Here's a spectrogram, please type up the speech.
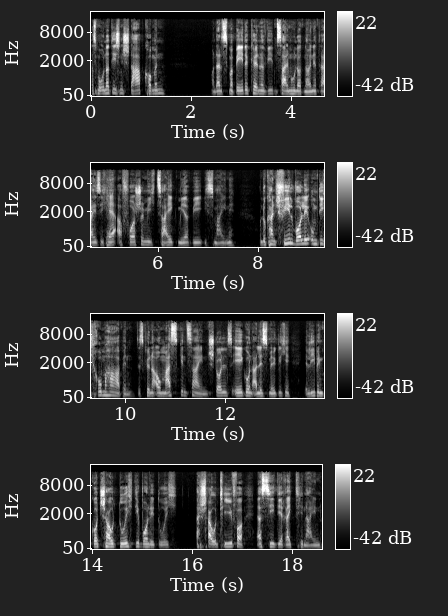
dass wir unter diesen Stab kommen und dass wir beten können, wie im Psalm 139, Herr, erforsche mich, zeig mir, wie ich's meine. Und du kannst viel Wolle um dich rum haben. Das können auch Masken sein, Stolz, Ego und alles Mögliche. Ihr lieben Gott schaut durch die Wolle durch. Er schaut tiefer. Er sieht direkt hinein.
